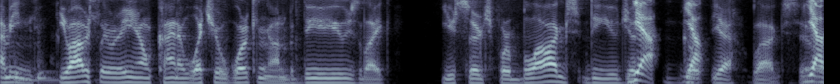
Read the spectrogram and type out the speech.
I mean, you obviously already know kind of what you're working on, but do you use like you search for blogs? Do you just Yeah, yeah. yeah blogs? So, Yeah,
